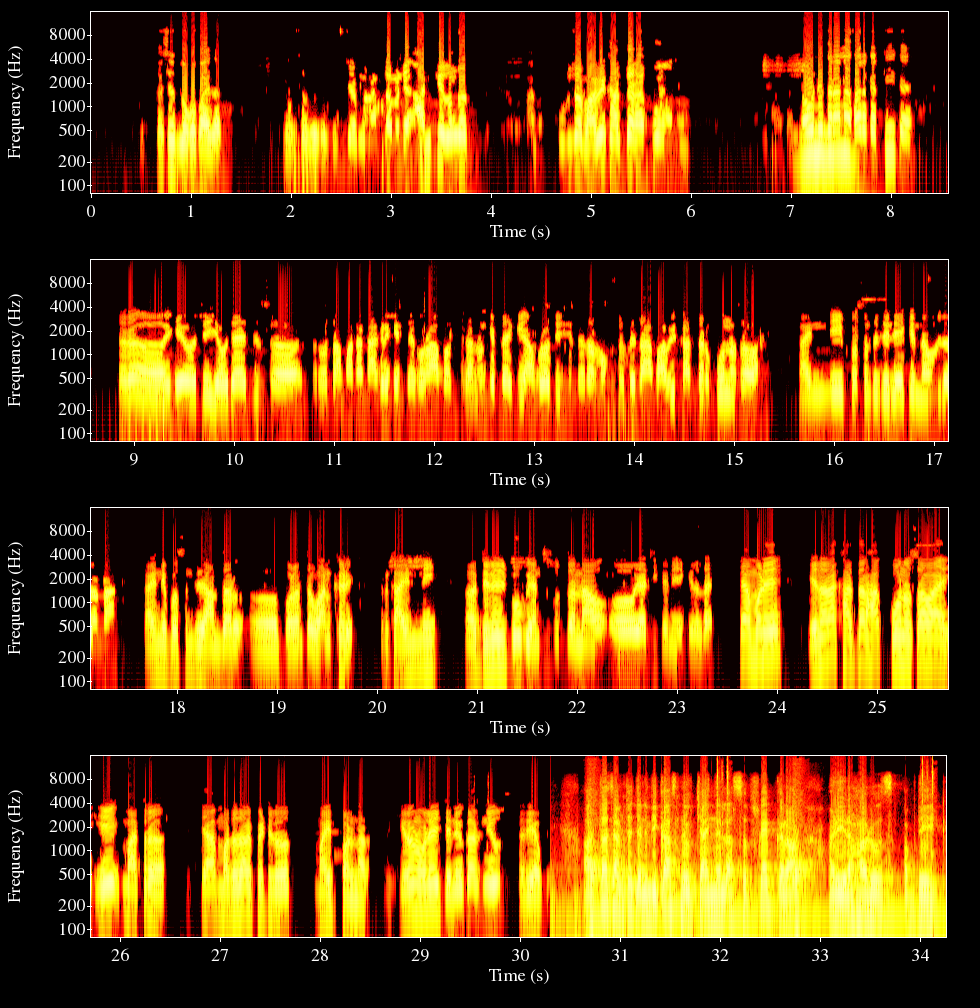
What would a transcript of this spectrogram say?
तसेच लोक पाहिजेत लोकसभेत. तुमच्या मनातला म्हणजे आणखी समजा पुढचा भावी खासदार हा कोण? होणार? नवनीत राहण्यासारखा ठीक आहे. तर अं, हे होते येवद्यातील स- सर्वसामान्य नागरिक यांच्याकडून आपण जाणून घेतलं की अमरावती जिल्ह्याचा लोकसभेचा भावी खासदार कोण असावा? काहींनी पसंती दिली आहे की नवनीत राणा काहींनी पसंती दिली आमदार अं, बळवंत वानखेडे. तर काहींनी दिनेश बुब यांचं सुद्धा नाव या ठिकाणी हे केलेलं आहे. त्यामुळे येणारा खासदार हा कोण असावा हे मात्र त्या मतदार पेटीवर माहीत पडणार. किरण होले जनविकास न्यूज दर्यापूर. आताच आमच्या जनविकास न्यूज चॅनलला सबस्क्राईब करा आणि राहा रोज अपडेट.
